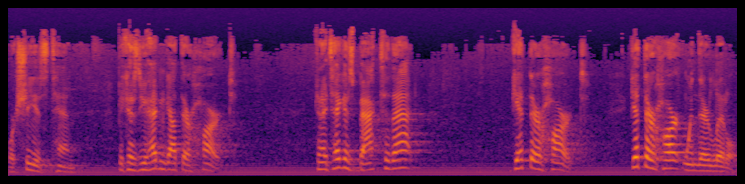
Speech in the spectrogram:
or she is 10 because you hadn't got their heart. Can I take us back to that? Get their heart. Get their heart when they're little.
